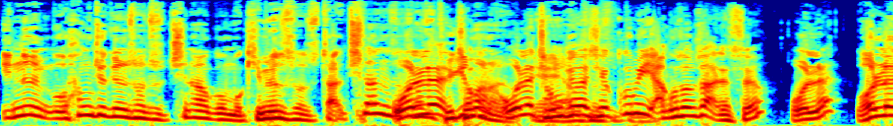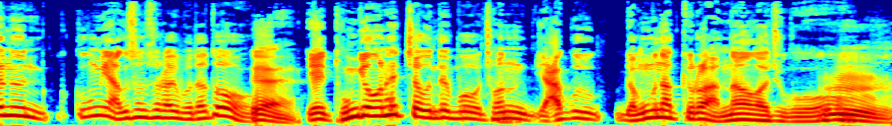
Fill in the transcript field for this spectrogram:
있는 뭐 황재균 선수 친하고, 뭐 김현수 선수 다 친한 선수 원래, 되게 정, 많아요. 원래 예, 정준하 씨가 야구 선수. 꿈이 야구 선수 아니었어요? 원래? 원래는 꿈이 야구 선수라기보다도 예. 예. 동경은 했죠. 근데 뭐 전 야구 명문 학교를 안 나와가지고 음.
